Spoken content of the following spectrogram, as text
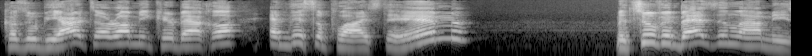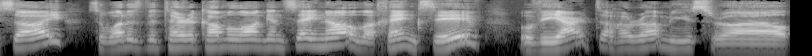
because ubiarta rami kirbecha, and this applies to him. Mitzuvim bezin lahamisai. So what does the Torah come along and say? No, lachen siv uviarta haram Yisrael.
